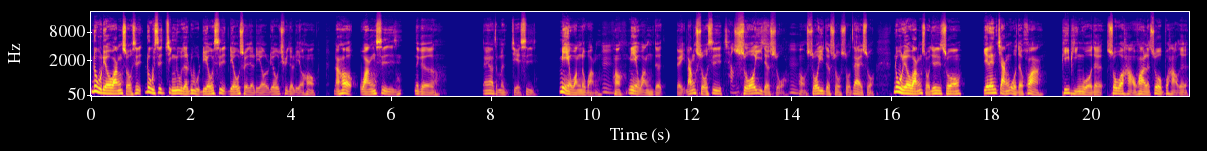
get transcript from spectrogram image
入流王所是入是进入的入，流是流水的流，流去的流哈。然后王是那个那要怎么解释？灭亡的亡，嗯哈，灭亡的对。然后所是所以的所，嗯哦，所以的所所在的所。入流王所就是说，别人讲我的话，批评我的、说我好话了、说我不好的，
